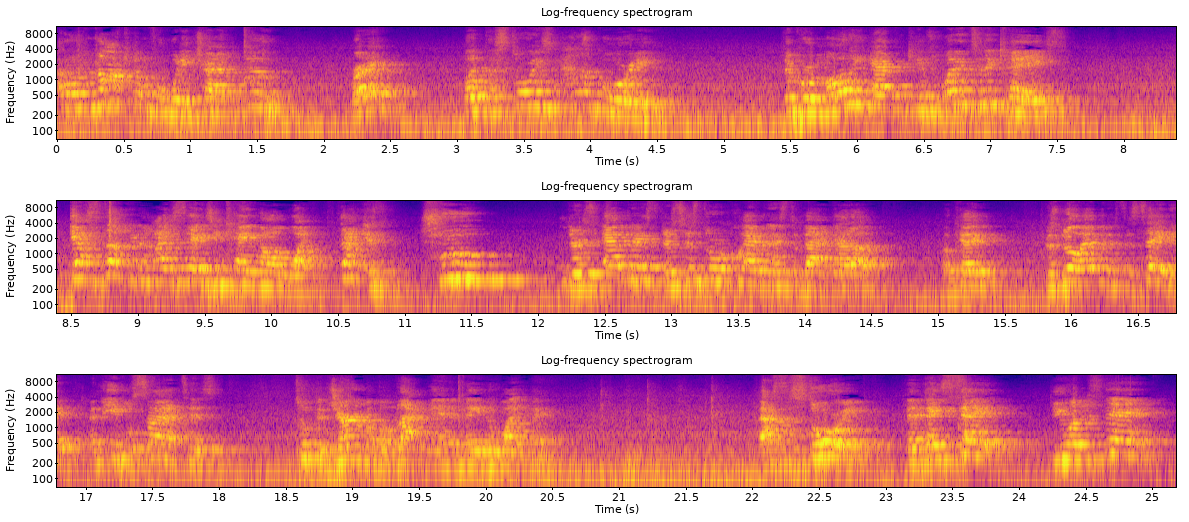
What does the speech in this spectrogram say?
I don't knock him for what he tried to do, right? But the story's allegory. The Grimaldi Africans went into the caves, got stuck in the ice age, and came out white. That is true. There's evidence, there's historical evidence to back that up. Okay? There's no evidence to say that an evil scientist took the germ of a black man and made the white man. That's the story that they say. Do you understand?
